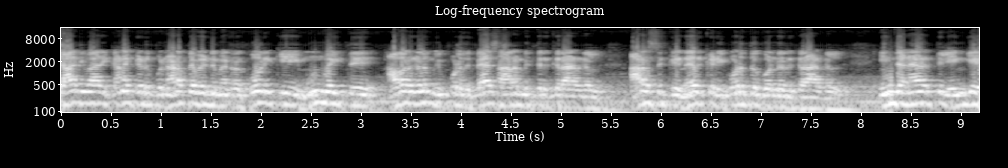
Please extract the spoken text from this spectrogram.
ஜாதிவாரி கணக்கெடுப்பு நடத்த வேண்டும் என்ற கோரிக்கையை முன்வைத்து அவர்களும் இப்பொழுது பேச ஆரம்பித்திருக்கிறார்கள். அரசுக்கு நெருக்கடி கொடுத்து கொண்டிருக்கிறார்கள். இந்த நேரத்தில் எங்கே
